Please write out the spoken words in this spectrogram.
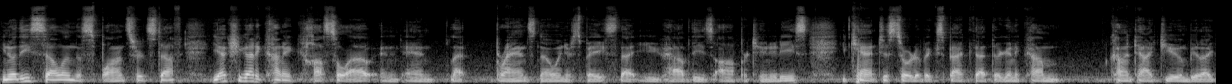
You know, these selling the sponsored stuff, you actually got to kind of hustle out and, and let brands know in your space that you have these opportunities. You can't just sort of expect that they're going to come contact you and be like,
